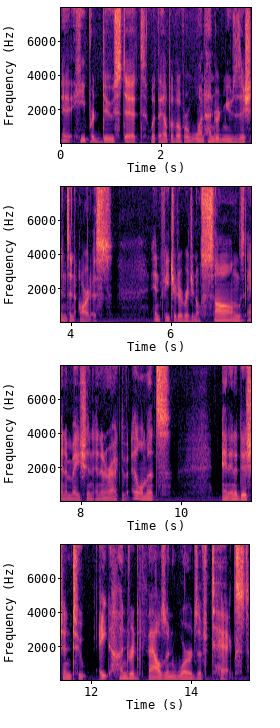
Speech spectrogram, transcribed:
it, he produced it with the help of over 100 musicians and artists, and featured original songs, animation, and interactive elements, and in addition to 800,000 words of text,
